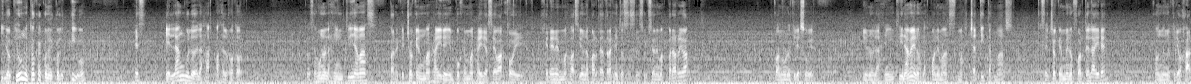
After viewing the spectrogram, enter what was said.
Y lo que uno toca con el colectivo es el ángulo de las aspas del rotor. Entonces uno las inclina más para que choquen más aire y empujen más aire hacia abajo y generen más vacío en la parte de atrás y entonces se succione más para arriba cuando uno quiere subir. Y uno las inclina menos, las pone más, más chatitas, más que se choquen menos fuerte el aire cuando uno quiere bajar.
